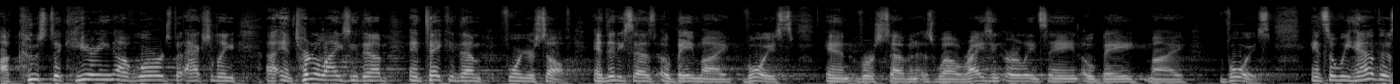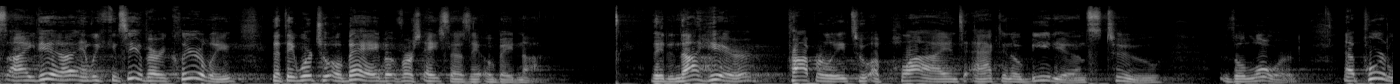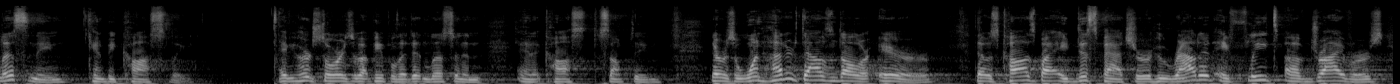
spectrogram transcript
acoustic hearing of words, but actually uh, internalizing them and taking them for yourself. And then he says, Obey my voice in verse 7 as well, rising early and saying, Obey my voice. And so we have this idea, and we can see it very clearly, that they were to obey, but verse 8 says they obeyed not. They did not hear properly to apply and to act in obedience to the Lord. Now, poor listening can be costly. Have you heard stories about people that didn't listen and, and it cost something? There was a $100,000 error that was caused by a dispatcher who routed a fleet of drivers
